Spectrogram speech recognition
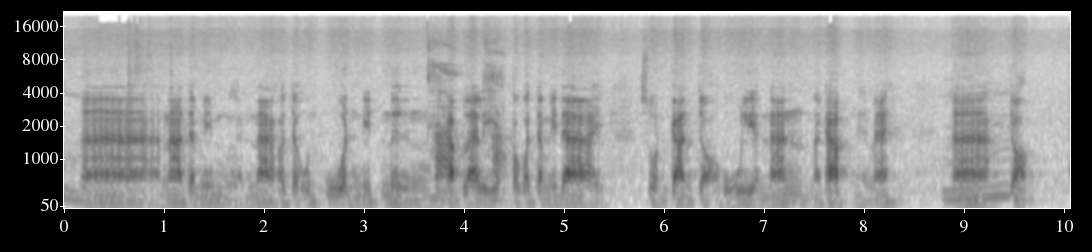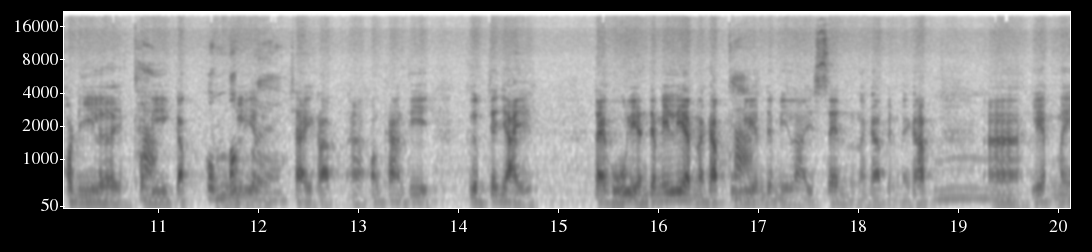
ม อ่าน่าจะไม่เหมือนหน้าเขาจะอ้วนๆนิดนึงค่ะนะครับรายละเอียดค่ะ เขาก็จะไม่ได้ ส่วนการเจาะหูเหรียญนั้นนะครับเห็นไหมอืมอ่าเจาะพอดีเลย ค่ะพอดีกับกลมหูบล็อกเหรียญเลย ใช่ครับอ่าค่อนข้างที่เกือบจะใหญ่ แต่หูเหรียญจะไม่เรียบนะครับ หูค่ะเหรียญจะมีลายเส้นนะครับเห็นไหมครับอืมอ่าเรียบไม่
